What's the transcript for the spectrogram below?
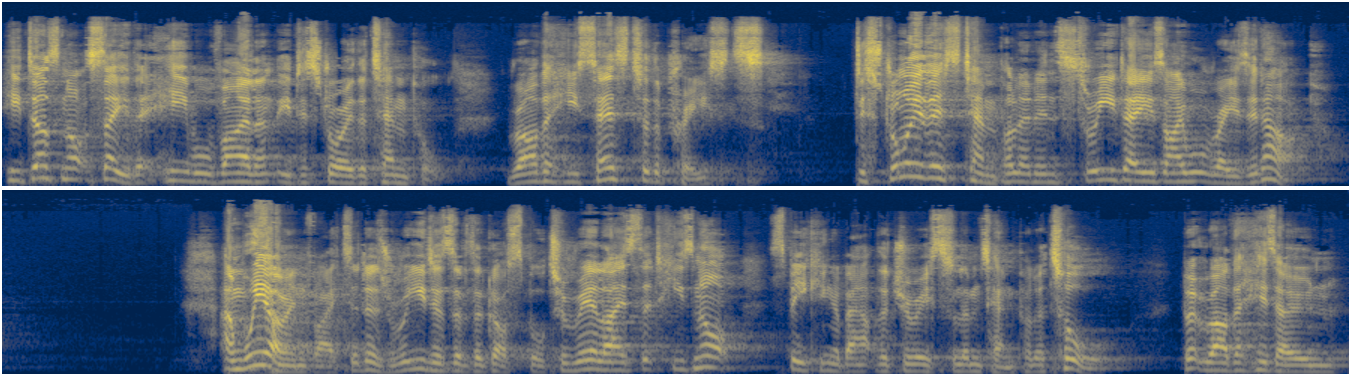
He does not say that he will violently destroy the temple. Rather, he says to the priests, Destroy this temple, and in three days I will raise it up. And we are invited as readers of the gospel to realize that he's not speaking about the Jerusalem temple at all, but rather his own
